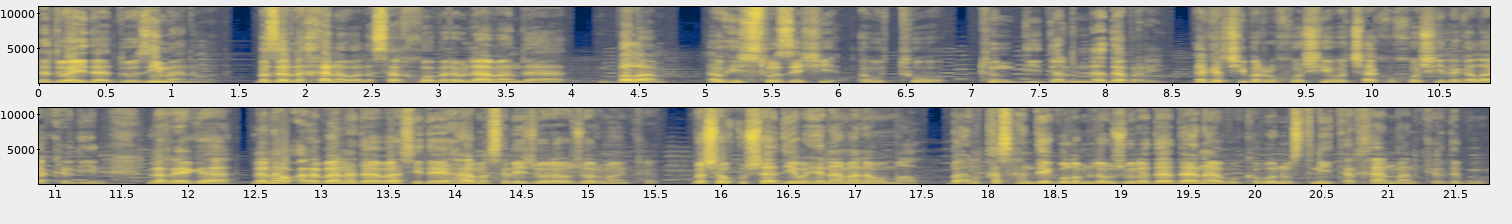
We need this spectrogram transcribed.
لە دواییدا دۆزیمانەوە. بە زەردەخەنەوە لەسەر خۆ بەرەو لامان دەهات. بەڵام ئەو هیچ سۆزێکی ئەو تۆ توندی دەل نەدەبڕی ئەگەرچی بە ڕووخۆشیەوە چاک و خۆشی لەگەڵا کردین لە ڕێگا لە ناو عربانەدا باسی دەیەها مەسلەی جۆرا و جۆرمان کرد بە شەو قوشادیەوە هێنامانەوە ماڵ بە ئەنقەس هەندێک گوڵم لەو ژوورەدا دانابوو کە بۆ نووسنی تەرخانمان کردبوو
